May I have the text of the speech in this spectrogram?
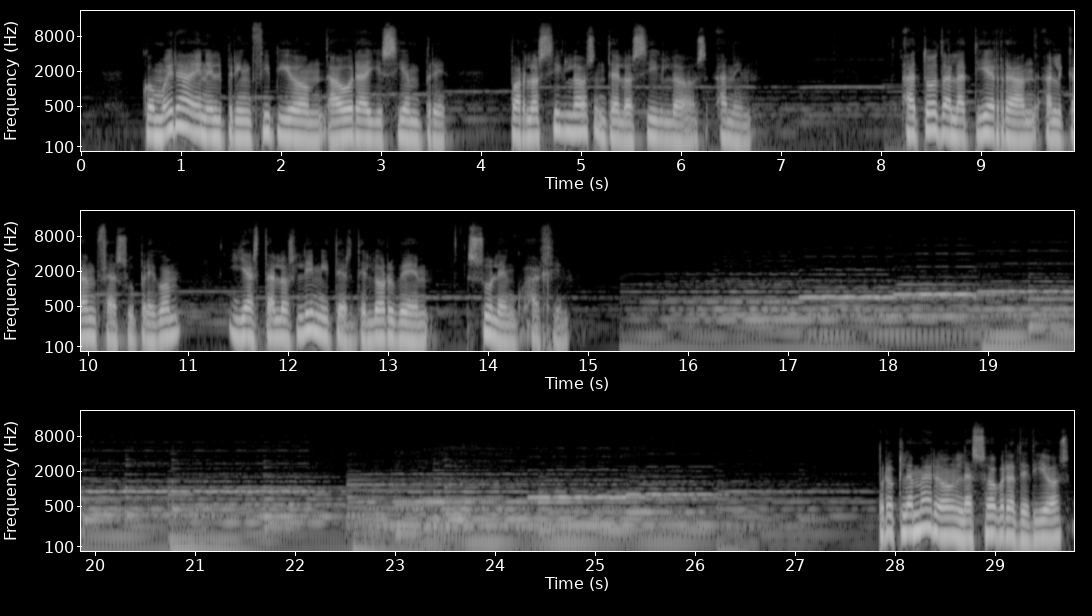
como era en el principio, ahora y siempre, por los siglos de los siglos. Amén. A toda la tierra alcanza su pregón, y hasta los límites del orbe su lenguaje. Proclamaron las obras de Dios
